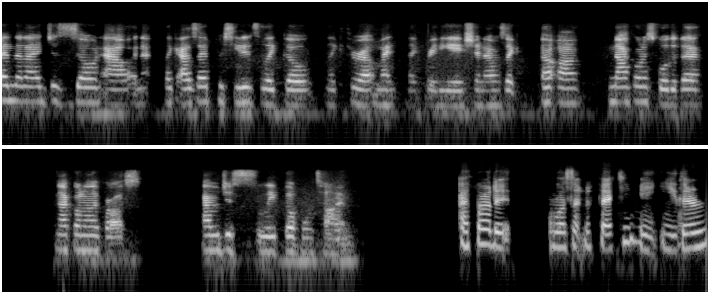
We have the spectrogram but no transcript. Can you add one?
and then I just zone out. And like as I proceeded to like go like throughout my like radiation, I was like, uh uh-uh, uh, not going to school today. Not going to lacrosse. I would just sleep the whole time. I thought it wasn't affecting me either.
